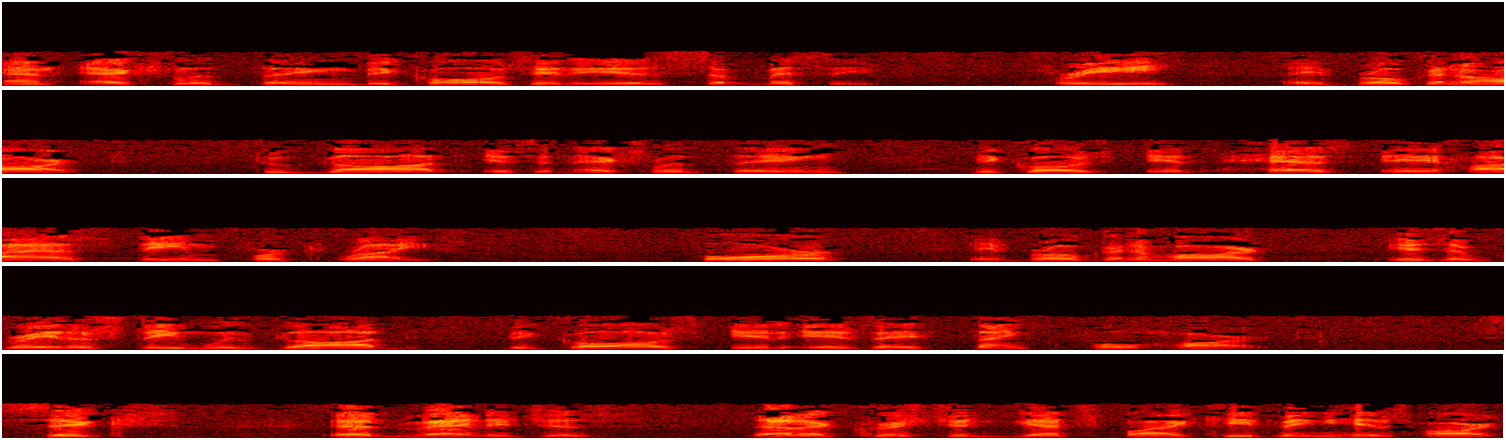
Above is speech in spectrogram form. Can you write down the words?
an excellent thing because it is submissive. Three, a broken heart to God is an excellent thing because it has a high esteem for Christ. Four, a broken heart is of great esteem with God because it is a thankful heart. Six, advantages that a Christian gets by keeping his heart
